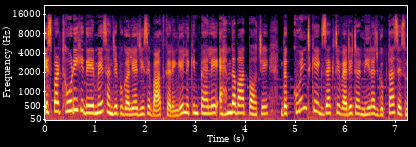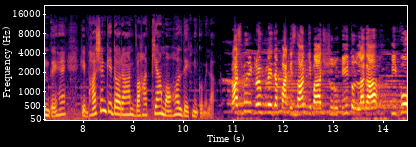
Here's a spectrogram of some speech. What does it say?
इस पर थोड़ी ही देर में संजय पुगलिया जी से बात करेंगे, लेकिन पहले अहमदाबाद पहुँचे द क्विंट के एग्जीक्यूटिव एडिटर नीरज गुप्ता से सुनते हैं कि भाषण के दौरान वहाँ क्या माहौल देखने को मिला। राष्ट्रपति ट्रंप ने जब पाकिस्तान की बात शुरू की तो लगा कि वो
